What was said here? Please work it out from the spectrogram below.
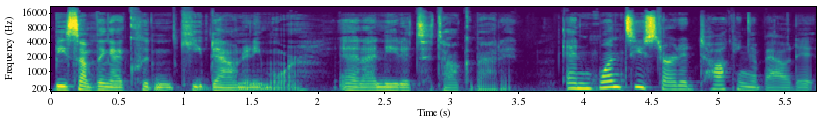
be something I couldn't keep down anymore, and I needed to talk about it. And once you started talking about it,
